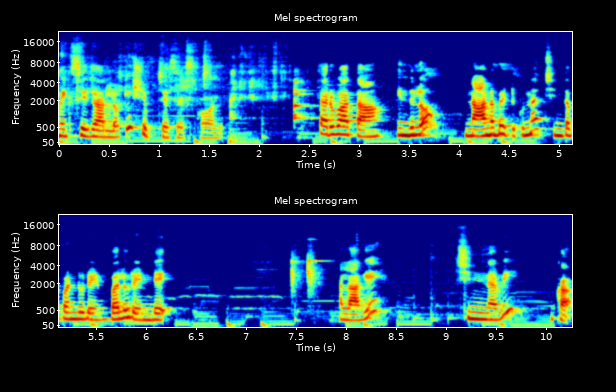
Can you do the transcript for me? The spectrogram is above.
మిక్సీ జార్లోకి షిఫ్ట్ చేసేసుకోవాలి. తర్వాత ఇందులో నానబెట్టుకున్న చింతపండు రెబ్బలు రెండే. అలాగే చిన్నవి ఒక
